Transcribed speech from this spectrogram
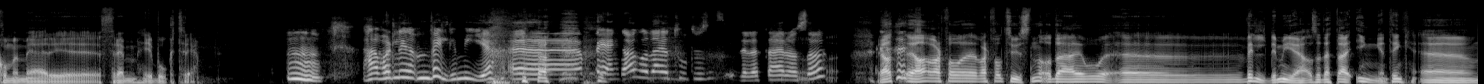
kommer mer i, frem i bok tre. Mm. Her var det veldig mye eh, på en gang, og det er jo 2000 sider dette her også. Ja, ja i, hvert fall, i, hvert fall, 1000, og det er jo eh, veldig mye. Altså dette er ingenting. Eh,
